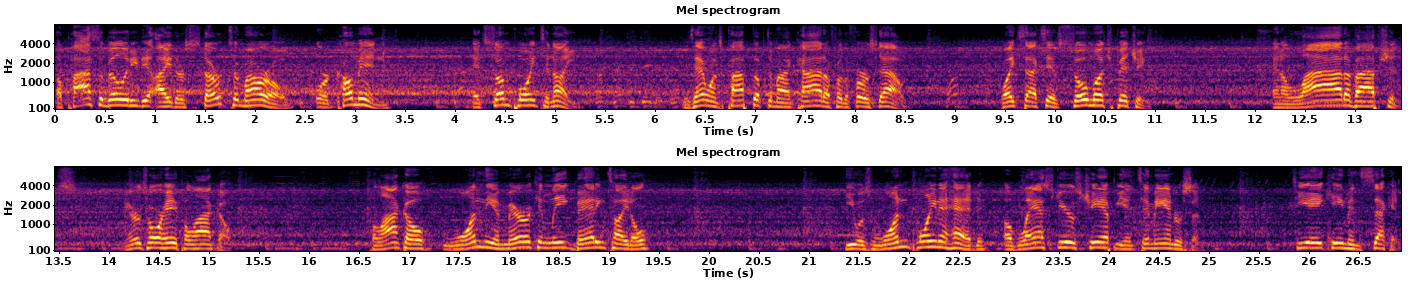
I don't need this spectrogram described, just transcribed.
a possibility to either start tomorrow or come in at some point tonight. Because that one's popped up to Moncada for the first out. White Sox have so much pitching and a lot of options. Here's Jorge Polanco. Polanco won the American League batting title. He was one point ahead of last year's champion, Tim Anderson. TA came in second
